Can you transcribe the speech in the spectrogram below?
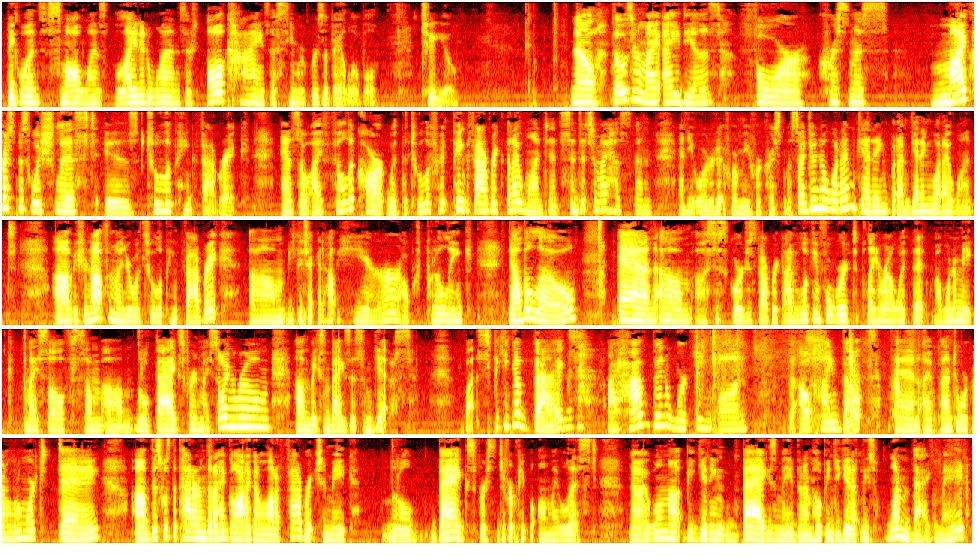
Big ones, small ones, lighted ones. There's all kinds of seam rippers available to you. Now, those are my ideas for Christmas. My Christmas wish list is Tula Pink fabric. And so I filled a cart with the Tula Pink fabric that I wanted, sent it to my husband, and he ordered it for me for Christmas. So I do know what I'm getting, but I'm getting what I want. Um, if you're not familiar with Tula Pink fabric, um, you can check it out here. I'll put a link down below. And um, oh, it's just gorgeous fabric. I'm looking forward to playing around with it. I want to make myself some um, little bags for in my sewing room, um, make some bags as some gifts. But speaking of bags, I have been working on the Alpine belt and I plan to work on a little more today. Um, this was the pattern that I got. I got a lot of fabric to make little bags for different people on my list. Now, I will not be getting bags made, but I'm hoping to get at least one bag made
